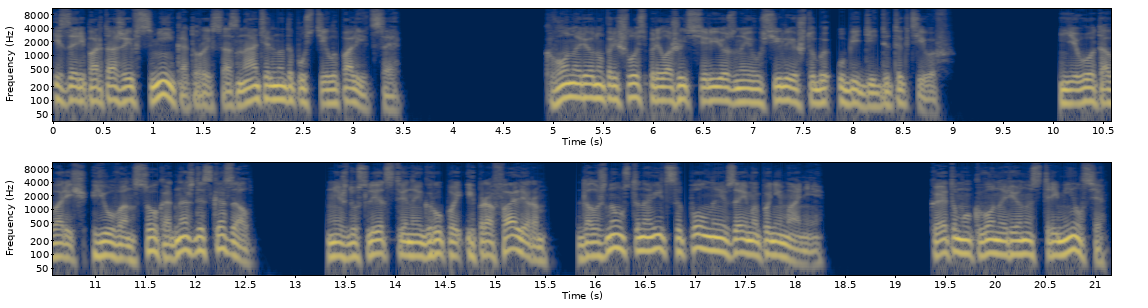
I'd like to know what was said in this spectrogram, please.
из-за репортажей в СМИ, которые сознательно допустила полиция. Квонарёну пришлось приложить серьезные усилия, чтобы убедить детективов. Его товарищ Ю Ван Сок однажды сказал, «Между следственной группой и профайлером должно установиться полное взаимопонимание». К этому Квонарён и стремился,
